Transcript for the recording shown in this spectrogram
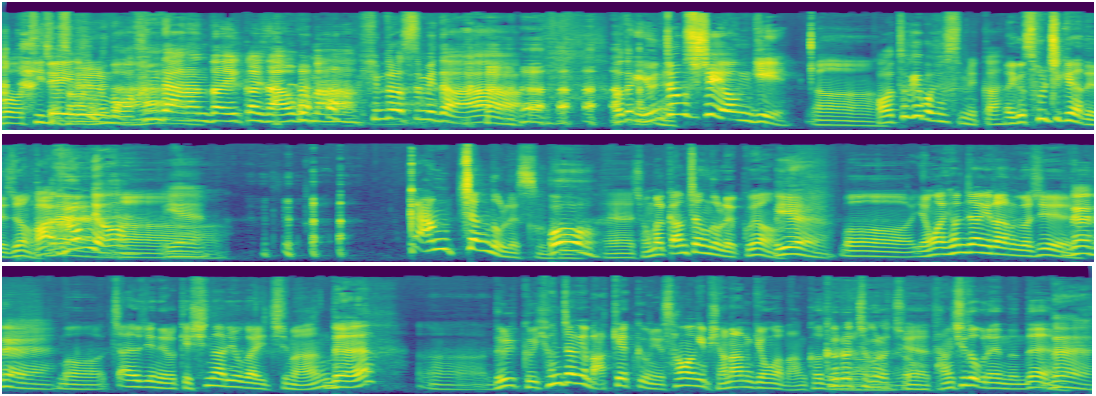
뭐 DJ를. 뭐 한다 안 한다 여기까지 나오고 막 힘들었습니다. 어떻게 윤정수 씨의 연기 어. 어떻게 보셨습니까? 아, 이거 솔직히 해야 되죠? 아 그럼요. 아, 예. 깜짝 놀랐습니다. 오. 예, 정말 깜짝 놀랐고요. 예. 뭐 영화 현장이라는 것이 네네. 뭐 짜여진 이렇게 시나리오가 있지만 네. 어, 늘 그 현장에 맞게끔 상황이 변하는 경우가 많거든요. 그렇죠, 그렇죠. 예, 당시도 그랬는데 네.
